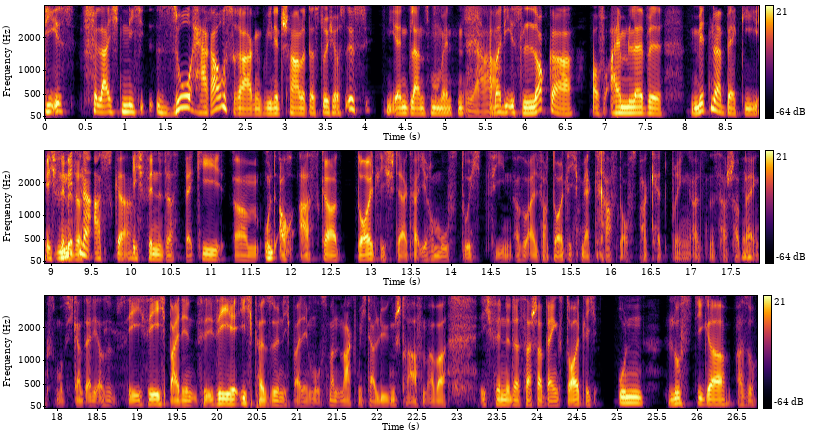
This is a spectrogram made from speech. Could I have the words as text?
die ist vielleicht nicht so herausragend, wie eine Charlotte das durchaus ist in ihren Glanzmomenten, Ja. aber die ist locker auf einem Level mit einer Becky, Ich finde, mit das- einer Asuka. Ich finde, dass Becky ähm, und auch Asuka deutlich stärker ihre Moves durchziehen. Also einfach deutlich mehr Kraft aufs Parkett bringen als eine Sasha Banks, muss ich ganz ehrlich. Also sehe ich, sehe ich bei den, sehe ich persönlich bei den Moves. Man mag mich da Lügen strafen, aber ich finde, dass Sasha Banks deutlich unlustiger, also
